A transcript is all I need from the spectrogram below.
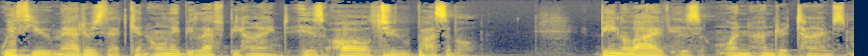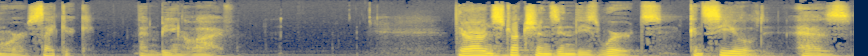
with you matters that can only be left behind is all too possible. Being alive is 100 times more psychic than being alive. There are instructions in these words, concealed as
